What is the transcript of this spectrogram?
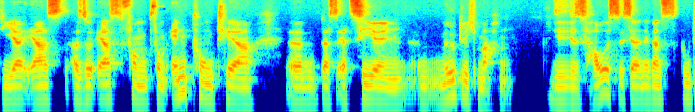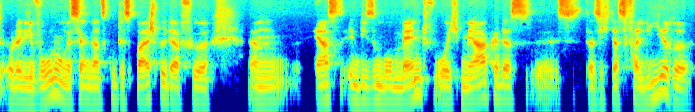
die ja erst, also erst vom, vom Endpunkt her ähm, das Erzählen ähm, möglich machen dieses Haus ist ja eine ganz gute, oder die Wohnung ist ja ein ganz gutes Beispiel dafür. Ähm, erst in diesem Moment, wo ich merke, dass, dass ich das verliere,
